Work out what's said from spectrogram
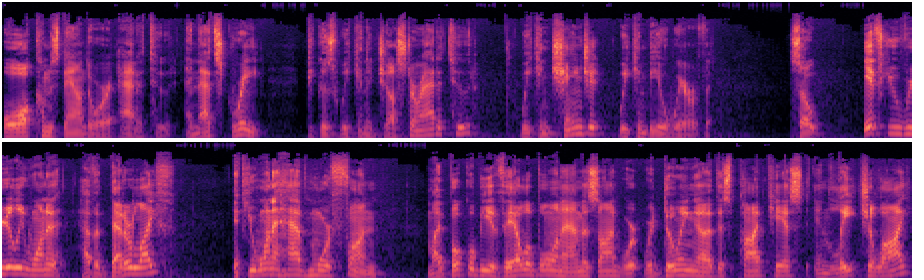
All comes down to our attitude. And that's great because we can adjust our attitude, we can change it, we can be aware of it. So if you really want to have a better life, if you want to have more fun, my book will be available on Amazon. We're, we're doing uh, this podcast in late July.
